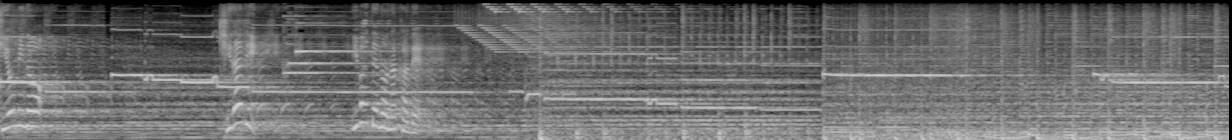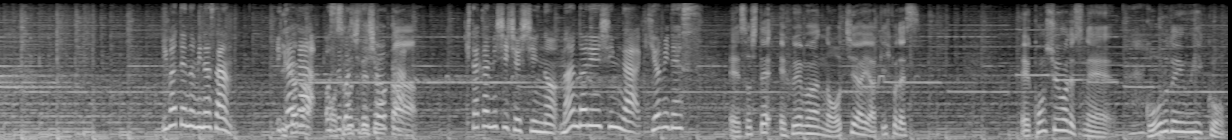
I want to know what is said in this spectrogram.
清美のきらり岩手の中で。岩手の皆さんいかがお過ごしでしょうか？北上市出身のマンドリンシンガー清美です。えーそして FM1 の落合明彦です、えー今週はですねゴールデンウィークを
